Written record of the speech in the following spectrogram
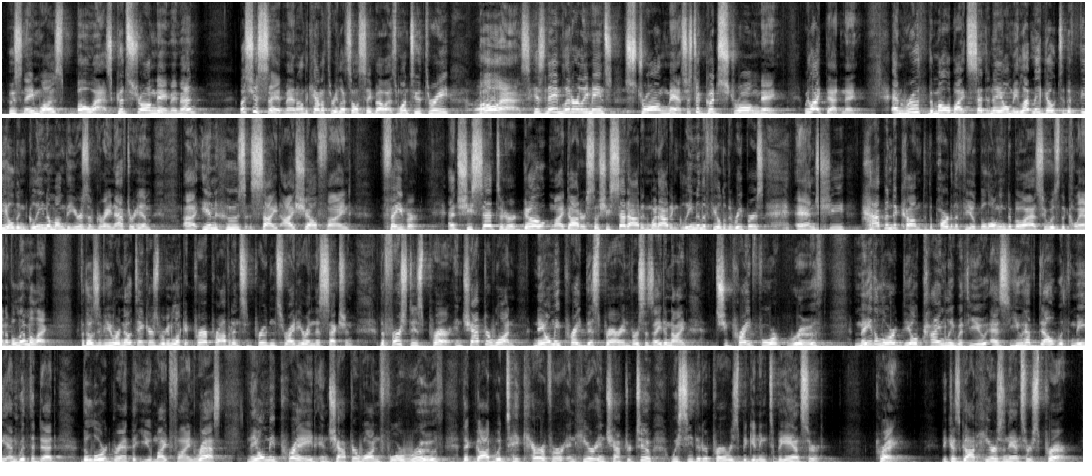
whose name was Boaz. Good, strong name, amen? Let's just say it, man. On the count of three, let's all say Boaz. One, two, three. Boaz. His name literally means strong man. It's just a good, strong name. We like that name. And Ruth the Moabite said to Naomi, Let me go to the field and glean among the ears of grain after him, uh, in whose sight I shall find favor. And she said to her, Go, my daughter. So she set out and went out and gleaned in the field of the reapers. And she happened to come to the part of the field belonging to Boaz, who was the clan of Elimelech. For those of you who are note takers, we're going to look at prayer, providence, and prudence right here in this section. The first is prayer. In chapter 1, Naomi prayed this prayer in verses 8 and 9. She prayed for Ruth. May the Lord deal kindly with you as you have dealt with me and with the dead. The Lord grant that you might find rest. Naomi prayed in chapter 1 for Ruth that God would take care of her. And here in chapter 2, we see that her prayer is beginning to be answered. Pray, because God hears and answers prayer.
